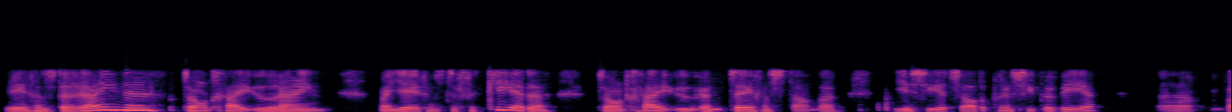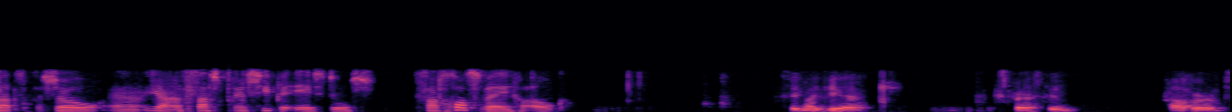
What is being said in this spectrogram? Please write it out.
Jegens de reine toont gij u rein. Maar jegens de verkeerde toont gij u een tegenstander. Hier zie je hetzelfde principe weer. Uh, wat zo uh, ja, een vast principe is dus. Van Gods wegen ook. same idea expressed in Proverbs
